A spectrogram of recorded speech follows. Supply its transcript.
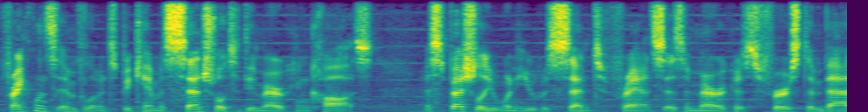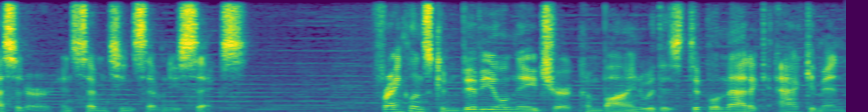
Franklin's influence became essential to the American cause, especially when he was sent to France as America's first ambassador in 1776. Franklin's convivial nature combined with his diplomatic acumen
